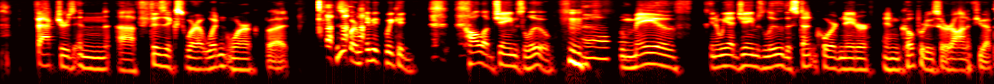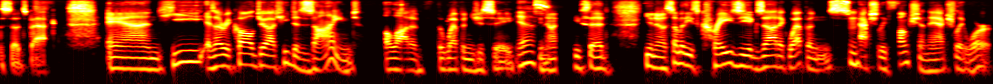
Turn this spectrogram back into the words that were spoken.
factors in uh, physics where it wouldn't work. But this is where maybe if we could call up James Lew, Uh, who may have, you know, we had James Lew, the stunt coordinator and co-producer, on a few episodes back, and he, as I recall, Josh, he designed a lot of the weapons you see. Yes. You know, he said, you know, some of these crazy exotic weapons Hmm. actually function. They actually work.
